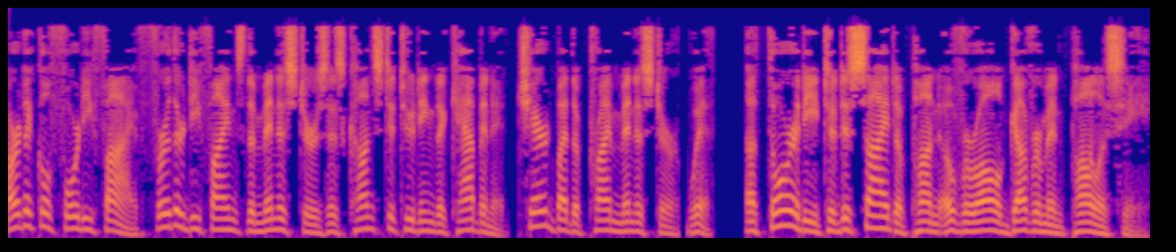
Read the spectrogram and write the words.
Article 45 further defines the ministers as constituting the cabinet, chaired by the prime minister, with authority to decide upon overall government policy.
